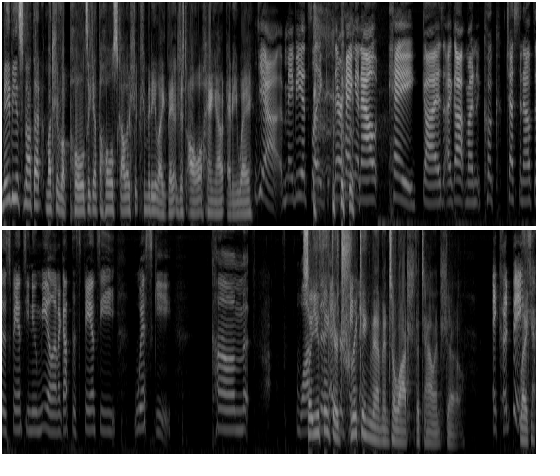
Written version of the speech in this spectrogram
Maybe it's not that much of a pull to get the whole scholarship committee. Like they just all hang out anyway. Yeah, maybe it's like they're hanging out. Hey guys, I got my cook testing out this fancy new meal, and I got this fancy whiskey. Come. Watch so you think they're tricking them into watch the talent show? It could be. Like, and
